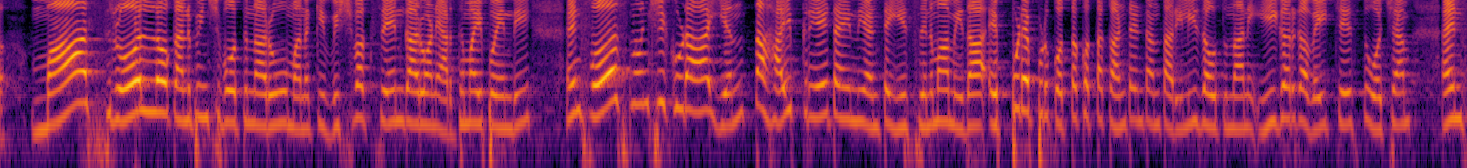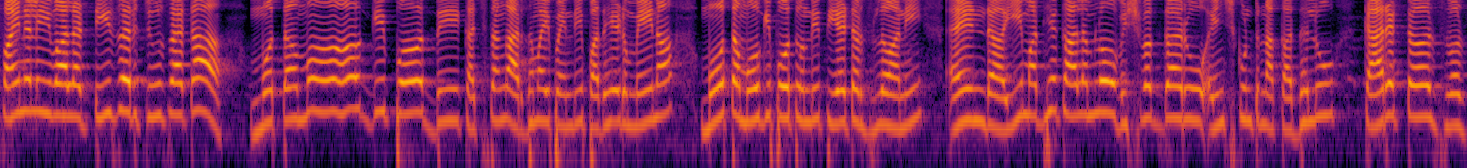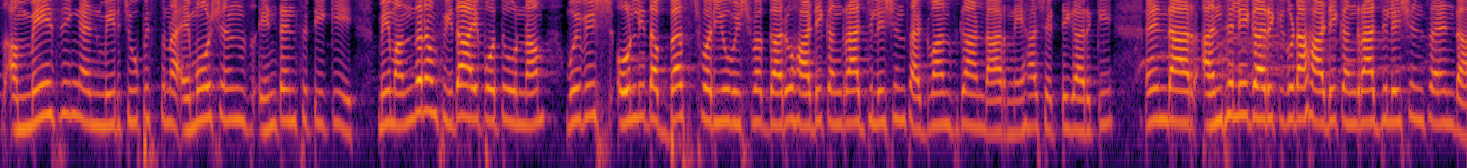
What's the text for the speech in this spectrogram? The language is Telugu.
మాస్ రోల్లో కనిపించబోతున్నారు మనకి విశ్వక్ సేన్ గారు అని అర్థమైపోయింది. అండ్ ఫస్ట్ నుంచి కూడా ఎంత హైప్ క్రియేట్ అయింది అంటే ఈ సినిమా మీద ఎప్పుడెప్పుడు కొత్త కొత్త కంటెంట్ అంతా రిలీజ్ అవుతుందా అని ఈగర్గా వెయిట్ చేస్తూ వచ్చాం. అండ్ ఫైనలీ ఇవాళ టీజర్ చూశాక మూత మోగిపోద్ది. ఖచ్చితంగా అర్థమైపోయింది. పదిహేడు మేన మూత మోగిపోతుంది థియేటర్స్లో అని. అండ్ ఈ మధ్య కాలంలో విశ్వక్ గారు ఎంచుకుంటున్న కథలు క్యారెక్టర్స్ వాజ్ అమేజింగ్ అండ్ మీరు చూపిస్తున్న ఎమోషన్స్ ఇంటెన్సిటీకి మేమందరం ఫిదా అయిపోతూ ఉన్నాం. We wish only the best for you Vishwak గారు. హార్డీ కంగ్రాచులేషన్స్ అడ్వాన్స్గా అండ్ ఆర్ నేహా శెట్టి గారికి. అండ్ ఆర్ అంజలి గారికి కూడా hearty congratulations and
